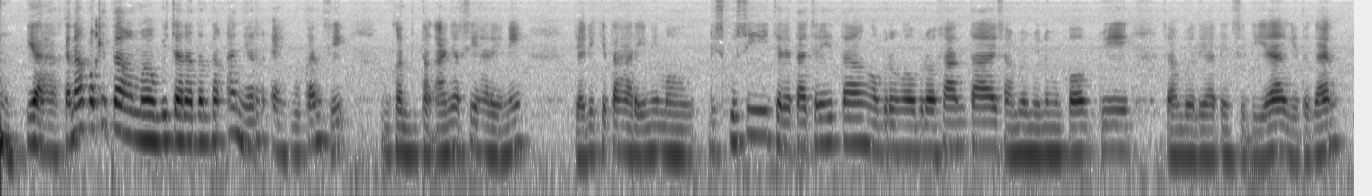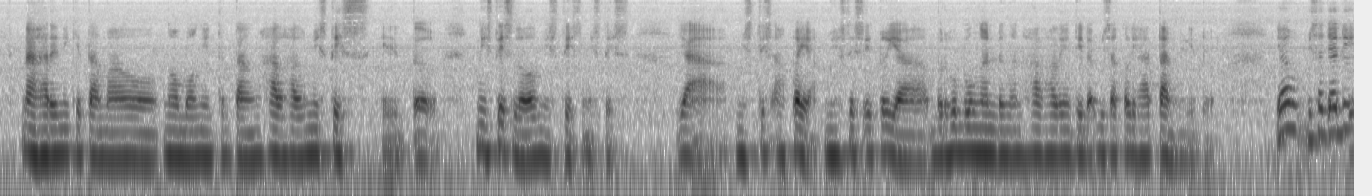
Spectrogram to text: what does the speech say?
ya, kenapa kita mau bicara tentang Anyer? Eh, bukan sih. Bukan tentang Anyer sih hari ini. Jadi kita hari ini mau diskusi, cerita-cerita, ngobrol-ngobrol santai sambil minum kopi, sambil liatin si dia gitu kan. Nah, hari ini kita mau ngomongin tentang hal-hal mistis gitu. Mistis loh, mistis, mistis. Ya, mistis apa ya? Mistis itu ya berhubungan dengan hal-hal yang tidak bisa kelihatan gitu. Ya, bisa jadi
